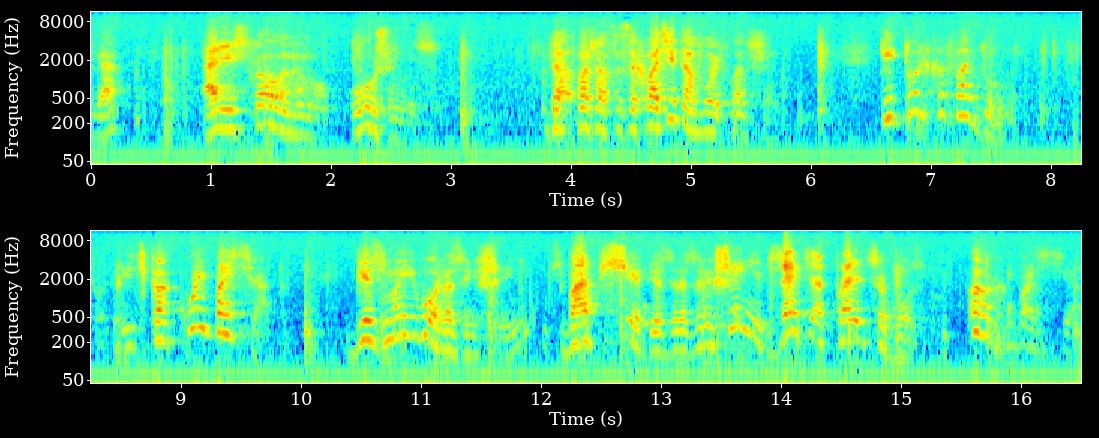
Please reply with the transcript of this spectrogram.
Тебя? Арестованному ужин несу. Да, пожалуйста, захвати там мой планшет. Ты только подумай. Ведь какой босяк без моего разрешения, вообще без разрешения, взять и отправиться в воздух. Ах, босяк.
